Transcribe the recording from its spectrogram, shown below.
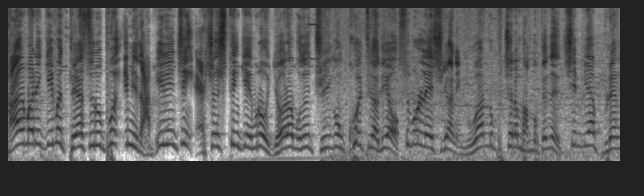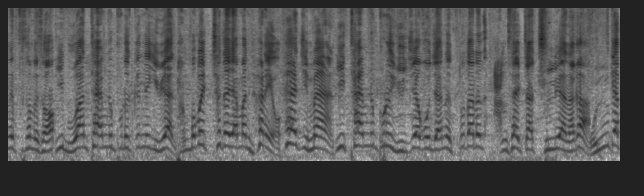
다음 할인 게임은 데스루프입니다. 1인칭 액션 슈팅 게임으로 여러분은 주인공 콜트가 되어 24시간이 무한 루프처럼 반복되는 신비한 블랙루프 섬에서 이 무한 타임루프를 끝내기 위한 방법을 찾아야만 하네요. 하지만 이 타임루프를 유지하고자 하는 또 다른 암살자 줄리아나가 온갖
